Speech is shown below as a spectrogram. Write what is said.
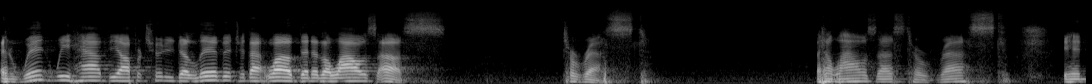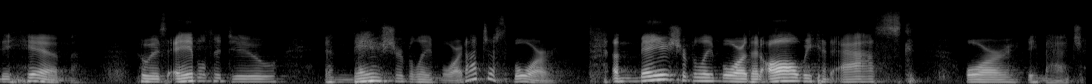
And when we have the opportunity to live into that love, then it allows us to rest. It allows us to rest in Him who is able to do immeasurably more, not just more, immeasurably more than all we can ask or imagine.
